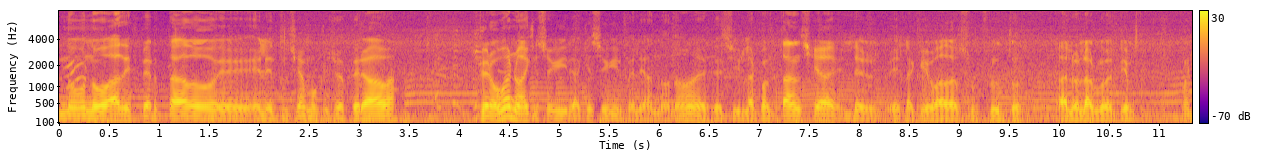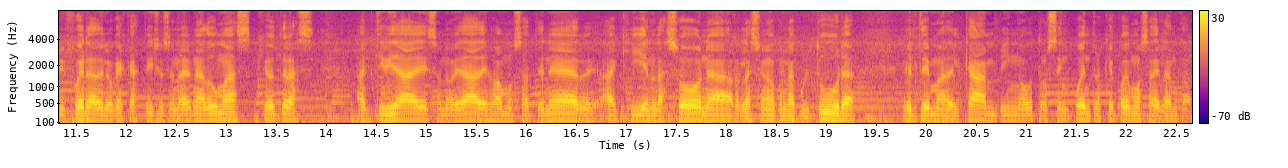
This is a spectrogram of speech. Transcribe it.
no, no ha despertado eh, el entusiasmo que yo esperaba. Pero bueno, hay que seguir, hay que seguir peleando, ¿no? Es decir, la constancia es, la que va a dar sus frutos a lo largo del tiempo. Bueno, y fuera de lo que es Castillos en la Arena Dumas, ¿qué otras actividades o novedades vamos a tener aquí en la zona relacionadas con la cultura, el tema del camping, otros encuentros? ¿Qué podemos adelantar?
